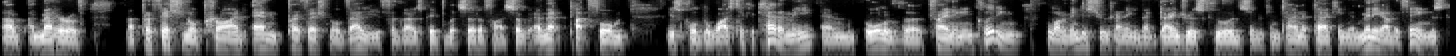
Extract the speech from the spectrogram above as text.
a, a, matter of uh, professional pride and professional value for those people that certify. So, and that platform is called the WiseTech Academy, and all of the training, including a lot of industry training about dangerous goods and container packing and many other things,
